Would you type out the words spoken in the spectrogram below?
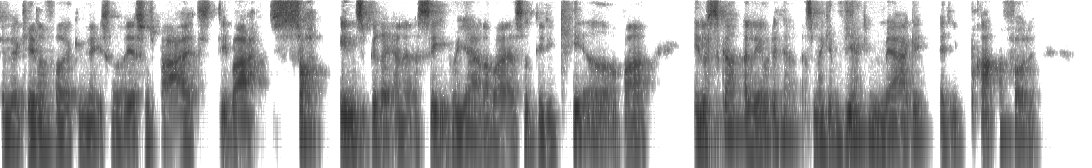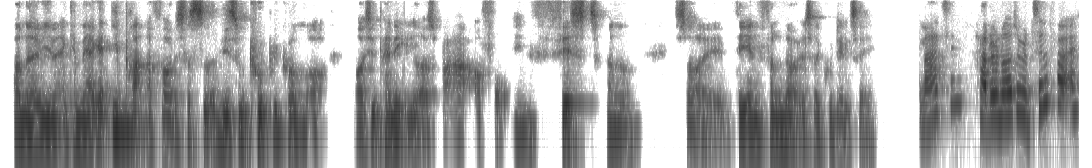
som jeg kender fra gymnasiet, og jeg synes bare, at det var så inspirerende at se på jer, der bare er så dedikeret og bare elsker at lave det her. Altså, man kan virkelig mærke, at I brænder for det. Og når vi, man kan mærke, at I brænder for det, så sidder vi som publikum og også i panelet også bare og får en fest hernede. Så øh, det er en fornøjelse at kunne deltage. Martin, har du noget, du vil tilføje?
